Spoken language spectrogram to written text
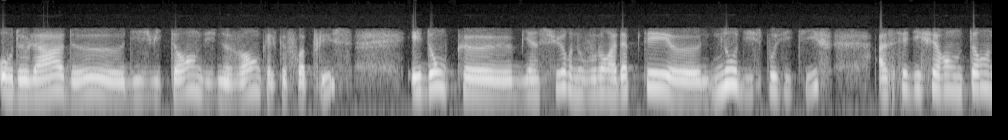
au-delà de 18 ans, 19 ans, quelquefois plus. Et donc, bien sûr, nous voulons adapter nos dispositifs à ces différents temps,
